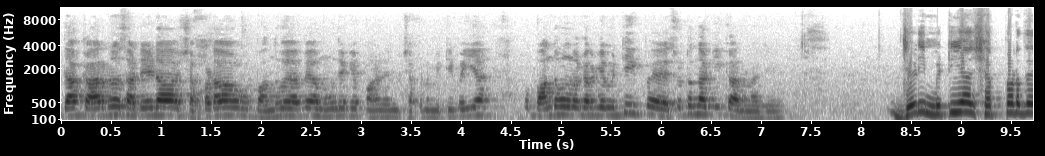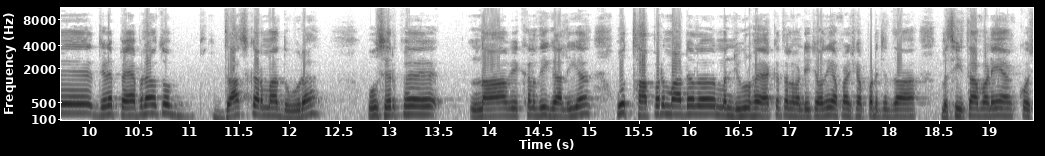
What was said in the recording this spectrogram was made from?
ਦਾ ਕਾਰਨ ਸਾਡੇ ਜਿਹੜਾ ਛੱਪੜ ਆ ਉਹ ਬੰਦ ਹੋਇਆ ਪਿਆ। ਮੂੰਹ ਦੇ ਕੇ ਪਾਣੀ ਛੱਪੜ ਮਿੱਟੀ ਪਈ ਆ। ਉਹ ਬੰਦ ਹੋਣ ਕਰਕੇ ਮਿੱਟੀ ਅਹ, ਸੁੱਟਣ ਦਾ ਕੀ ਕਾਰਨ ਆ ਜੀ? ਜਿਹੜੀ ਮਿੱਟੀ ਆ, ਛੱਪੜ ਦੇ ਜਿਹੜੇ ਪਾਈਪ ਨੇ, ਉਹ ਤੋਂ 10 ਕਰਮਾ ਦੂਰ ਆ। ਉਹ ਸਿਰਫ ਨਾ ਵੇਖਣ ਦੀ ਗੱਲ ਹੀ ਆ। ਉਹ ਥਾਪਰ ਮਾਡਲ ਮਨਜ਼ੂਰ ਹੋਇਆ ਕਿ ਤਲਵੰਡੀ ਚਾਹੁੰਦੀ ਆਪਣਾ ਛੱਪੜ ਜਿੱਦਾਂ ਮਸੀਤਾਂ ਬਣੇ ਆ ਕੁਝ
